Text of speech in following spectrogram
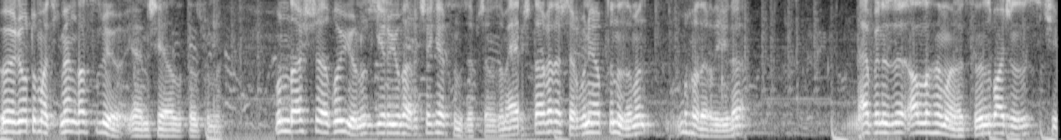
Böylece otomatikmen kasılıyor yani şey aldıktan sonra. Bunu da aşağı koyuyorsunuz geri yukarı çekersiniz yapacağınız zaman. E işte arkadaşlar bunu yaptığınız zaman bu kadar değil ha. Hepinizi Allah'a emanetsiniz. Bacınızı sikeyim.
